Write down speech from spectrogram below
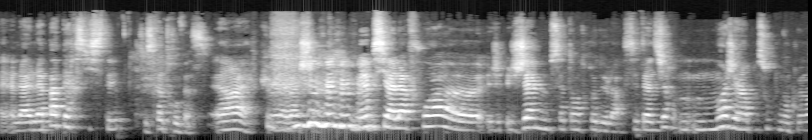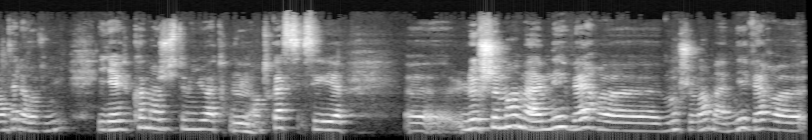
elle n'a pas persisté. Ce serait trop facile. Ah ouais. Même si à la fois euh, j'aime cet entre-deux-là. C'est-à-dire, moi j'ai l'impression que donc, le mental est revenu. Il y a eu comme un juste milieu à trouver. Mm. En tout cas, c'est. Euh, le chemin m'a amené vers. euh, mon chemin m'a amené vers euh,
